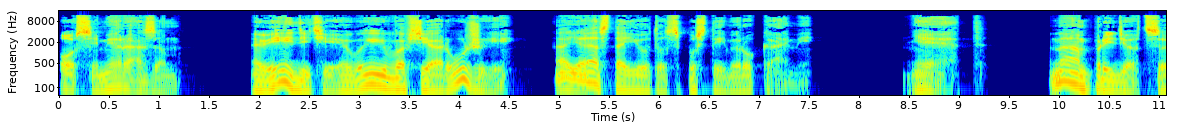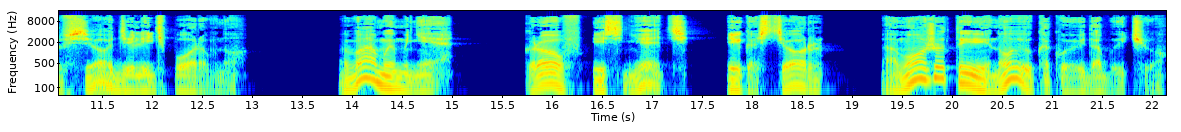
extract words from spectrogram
осами разом. Видите, вы во всеоружии, а я стою тут с пустыми руками». Нет, нам придется все делить поровну. Вам и мне. Кров и снеть, и костер, а может и иную какую добычу.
